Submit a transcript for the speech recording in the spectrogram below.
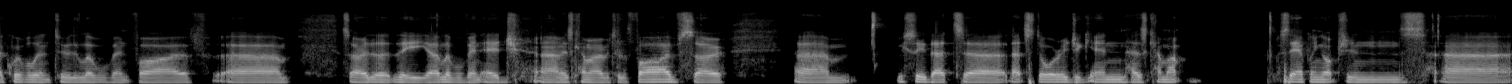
equivalent to the level vent five. Um, sorry, the the level vent edge um, has come over to the five. So um, we see that uh, that storage again has come up. Sampling options uh,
